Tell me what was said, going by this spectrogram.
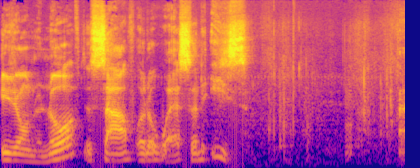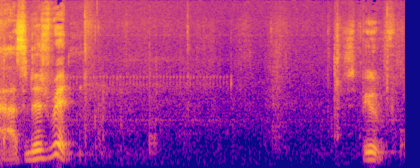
Either on the north, the south, or the west, or the east. As it is written. It's beautiful.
